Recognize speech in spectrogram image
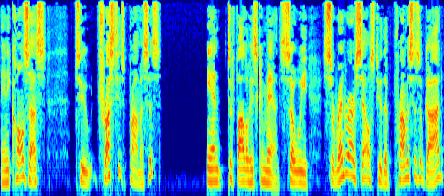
And He calls us to trust His promises and to follow His commands. So we surrender ourselves to the promises of God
